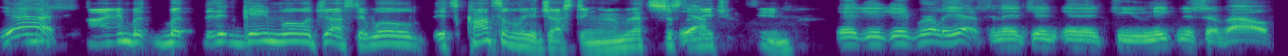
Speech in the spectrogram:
Yes. time, but but the game will adjust. It will. It's constantly adjusting. I mean, that's just the nature of the game. It, it, it really is. And it's in, it's the uniqueness of how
